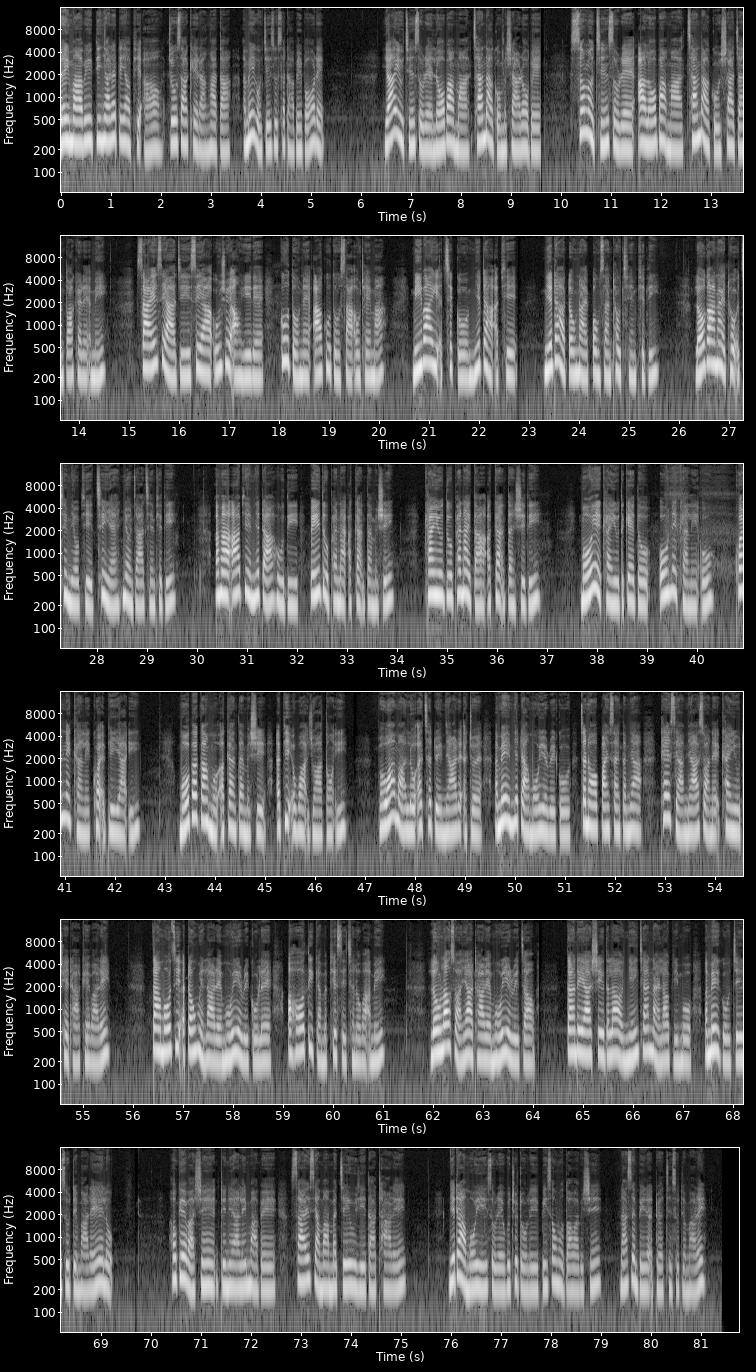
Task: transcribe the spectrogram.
လိန်မာပြီးပညာတတ်တစ်ယောက်ဖြစ်အောင်စူးစမ်းခဲ့တာငါသားအမေကိုကျေးဇူးဆက်တာပဲပေါ့တဲ့ရယူချင်းဆိုတဲ့လောဘမှာချမ်းသာကိုမရှာတော့ပဲစွန့်လွတ်ခြင်းဆိုတဲ့အာလောဘမှာချမ်းသာကိုရှာကြံသွားခဲ့တဲ့အမေစာရေးဆရာကြီးဆရာဦးရွှေအောင်ရေးတဲ့ကုသိုလ်နဲ့အာကုသိုလ်စာအုပ်ထဲမှာမိဘ၏အချစ်ကိုမေတ္တာအဖြစ်မေတ္တာတုံး၌ပုံစံထုတ်ခြင်းဖြစ်သည် လောက၌ထိုအချစ်မျိုးဖြင့်ချစ်ရန်ညွှန်ကြားခြင်းဖြစ်သည် အမှန်အားဖြင့်မေတ္တာဟူသည် ပေးသူဖက်၌အကန့်အသတ်မရှိခံယူသူဖက်၌သာအကန့်အသတ်ရှိသည်မိုးရေခံယူတကဲ့သို့အိုးနှင့်ခံလင်အိုးခွက်နှင့်ခံလင်ခွက်အပြည့်ရ၏မိုးဘက်ကမူအကန့်အသတ်မရှိ အပြည့်အဝရွာသွန်း၏ဘဝမှာလိုအပ်ချက်တွေများတဲ့အတွက်အမေမြတ်တာမိုးရေတွေကိုကျွန်တော်ပိုင်ဆိုင်သမျှထဲ့ဆရာများစွာနဲ့ခံယူထည့်ထားခဲ့ပါတယ်။ တာမိုးကြီးအတုံးဝင်လာတဲ့မိုးရေတွေကိုလည်းအဟောတိကံမဖြစ်စေချင်လို့ပါအမေ။လုံလောက်စွာရထားတဲ့မိုးရေတွေကြောင့်တန်တရာရှည်သလောက်ငိမ့်ချမ်းနိုင်လောက်ပြီမို့အမေကိုကျေးဇူးတင်ပါတယ်လို့ဟုတ်ကဲ့ပါရှင်ဒီနေရာလေးမှာပဲစားရေးဆရာမမကျေးဦးရေးသားထားတယ်မြစ်တာမိုးရီဆိုတဲ့ဝိထွတ်တိုလေးပြီးဆုံးလို့သွားပါပြီရှင်နားဆင်ပေးတဲ့အတွက်ကျေးဇူးတင်ပါတယ်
